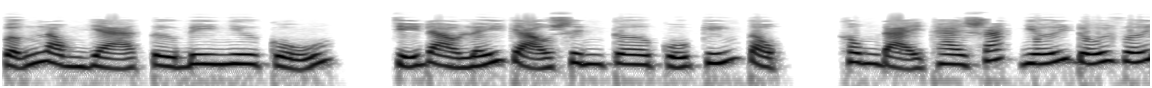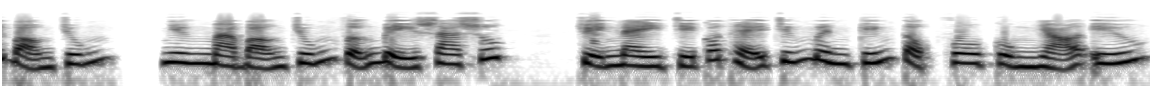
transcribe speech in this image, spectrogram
vẫn lòng dạ từ bi như cũ, chỉ đào lấy gạo sinh cơ của kiến tộc, không đại khai sát giới đối với bọn chúng, nhưng mà bọn chúng vẫn bị sa sút chuyện này chỉ có thể chứng minh kiến tộc vô cùng nhỏ yếu,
